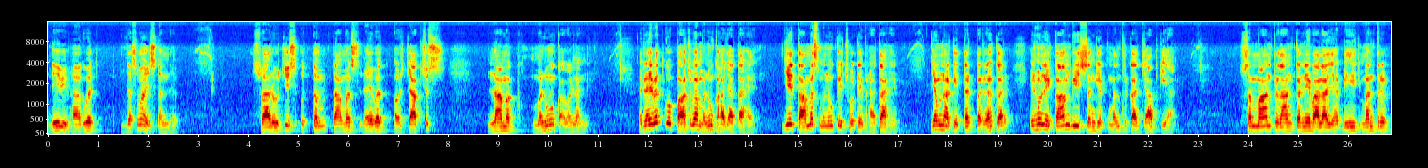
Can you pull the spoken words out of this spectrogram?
देवी भागवत दसवां स्कंध। स्वारोचिस उत्तम तामस रैवत और चाक्षुष नामक मनुओं का वर्णन। रैवत को पांचवा मनु कहा जाता है। ये तामस मनु के छोटे भ्राता हैं। यमुना के तट पर रहकर इन्होंने काम बीज संज्ञक मंत्र का जाप किया। सम्मान प्रदान करने वाला यह बीज मंत्र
